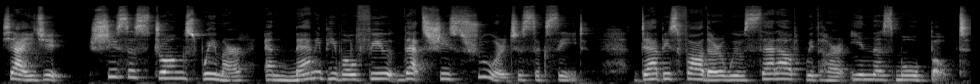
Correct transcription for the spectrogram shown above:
下一句。She's a strong swimmer, and many people feel that she's sure to succeed. Debbie's father will set out with her in a small boat.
